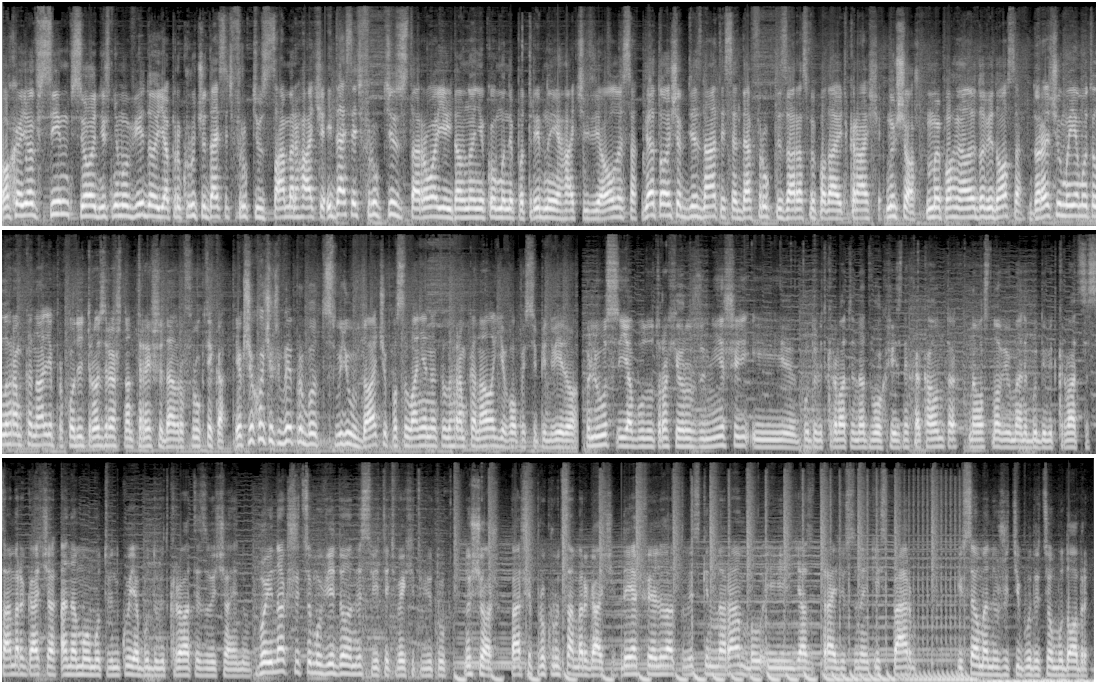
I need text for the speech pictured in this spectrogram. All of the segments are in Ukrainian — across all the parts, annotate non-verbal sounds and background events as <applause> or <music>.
Охайо всім, в сьогоднішньому відео я прокручу 10 фруктів з Summer гачі і 10 фруктів з старої, давно нікому не потрібної гачі з Яолеса, для того, щоб дізнатися, де фрукти зараз випадають краще. Ну що ж, ми погнали до відоса. До речі, у моєму телеграм-каналі проходить розіграш на 3 шедеври фруктика. Якщо хочеш випробувати свою вдачу, посилання на телеграм-канал є в описі під відео. Плюс я буду трохи розумніший і буду відкривати на двох різних аккаунтах. На основі в мене буде відкриватися Summer Gacha, а на моєму твінку я буду відкривати звичайну. Бо інакше цьому відео не світить вихід в Ютуб. Ну що ж, перший прокрут Summer Gachi. Даєш фіолетовий скін на Rumble, і я трейдюся на якийсь перм. І все в мене в житті буде цьому добре.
